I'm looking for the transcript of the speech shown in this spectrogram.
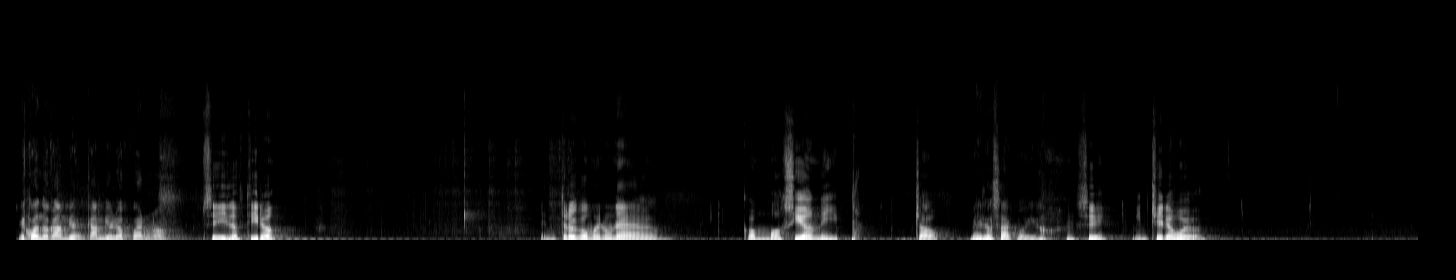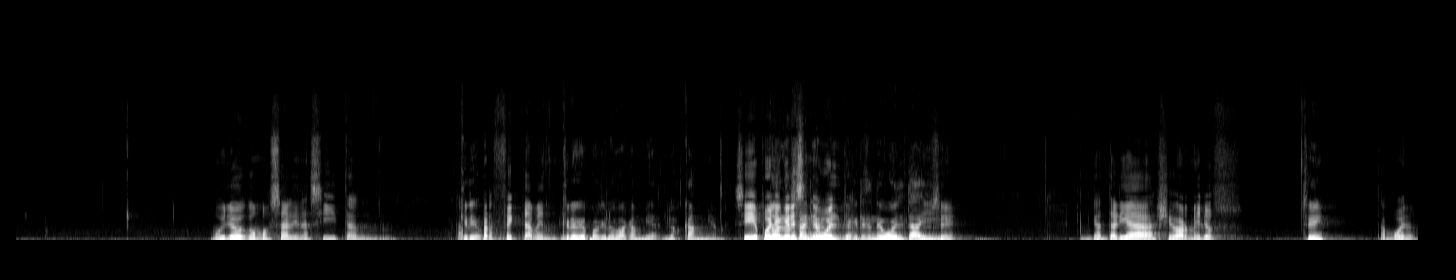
¿Es cuando cambió, cambió los cuernos? Sí, los tiró. Entró como en una conmoción y. Chau. Me lo saco, digo. Sí, me hinché los huevos. Muy loco cómo salen así tan, tan Creo- perfectamente. Creo que es porque los va a cambiar, los cambian. sí, después Todos le crecen de vuelta. Le crecen de vuelta y. Sí. Me encantaría llevármelos. Sí. Están buenos.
